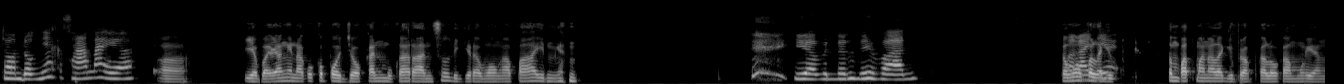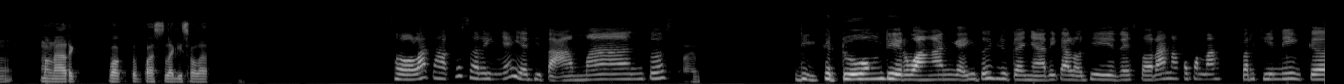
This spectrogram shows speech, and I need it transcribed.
condongnya ke sana ya. Eh, ya bayangin aku ke pojokan buka ransel dikira mau ngapain kan. Iya, bener sih, Van. Kamu apa lagi? Makanya Tempat mana lagi, Prap, kalau kamu yang menarik waktu pas lagi sholat? sholat aku seringnya ya di taman, terus di gedung, di ruangan kayak gitu juga nyari. Kalau di restoran aku pernah pergi nih ke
